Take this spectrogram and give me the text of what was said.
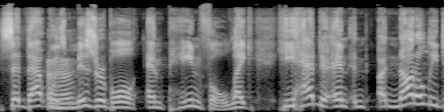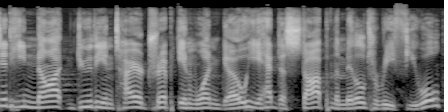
said that was miserable and painful. Like he had to, and, and uh, not only did he not do the entire trip in one go, he had to stop in the middle to refuel.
